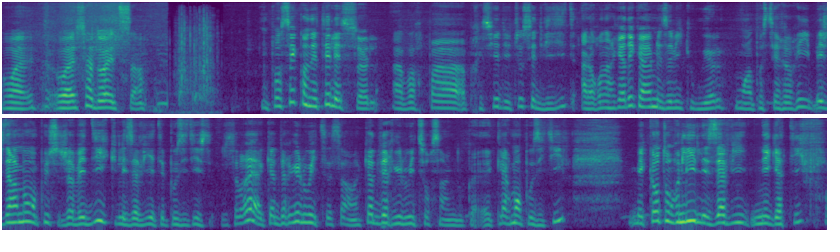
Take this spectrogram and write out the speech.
Ouais, ouais, ça doit être ça. On pensait qu'on était les seuls à avoir pas apprécié du tout cette visite. Alors on a regardé quand même les avis Google, bon a posteriori. Mais généralement en plus j'avais dit que les avis étaient positifs. C'est vrai, à 4,8 c'est ça, hein, 4,8 sur 5, donc est clairement positif. Mais quand on relit les avis négatifs,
